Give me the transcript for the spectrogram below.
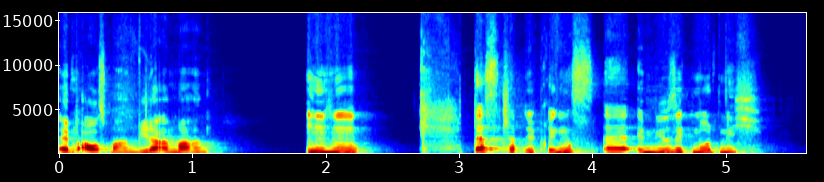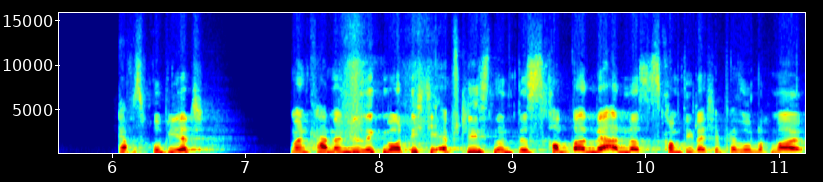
App ausmachen, wieder anmachen? Das klappt übrigens äh, im Music Mode nicht. Ich habe es probiert. Man kann beim Music Mode nicht die App schließen und das kommt dann mehr anders. Es kommt die gleiche Person nochmal.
